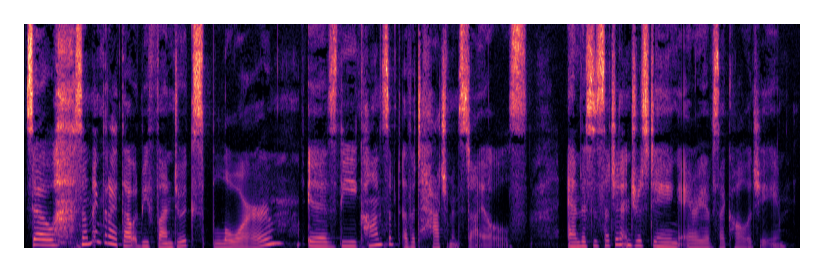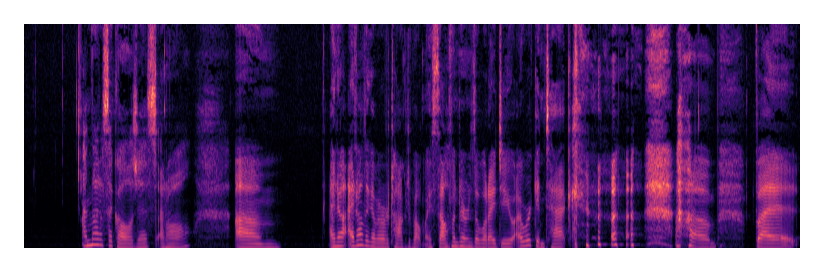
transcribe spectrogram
So, something that I thought would be fun to explore is the concept of attachment styles. And this is such an interesting area of psychology. I'm not a psychologist at all. Um, I know I don't think I've ever talked about myself in terms of what I do. I work in tech, um, but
